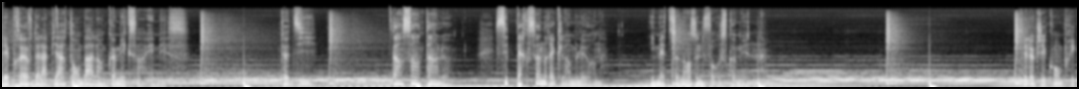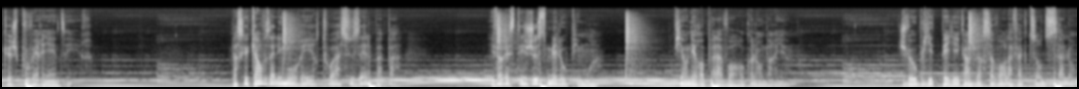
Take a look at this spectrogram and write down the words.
L'épreuve de la pierre tombale en comics sans MS. T'as dit, dans 100 ans, là, si personne réclame l'urne, ils mettent ça dans une fosse commune. C'est là que j'ai compris que je pouvais rien dire. Parce que quand vous allez mourir, toi, Suzelle, papa, il va rester juste Mélo puis moi. Puis on n'ira pas la voir au columbarium. Je vais oublier de payer quand je vais recevoir la facture du salon.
